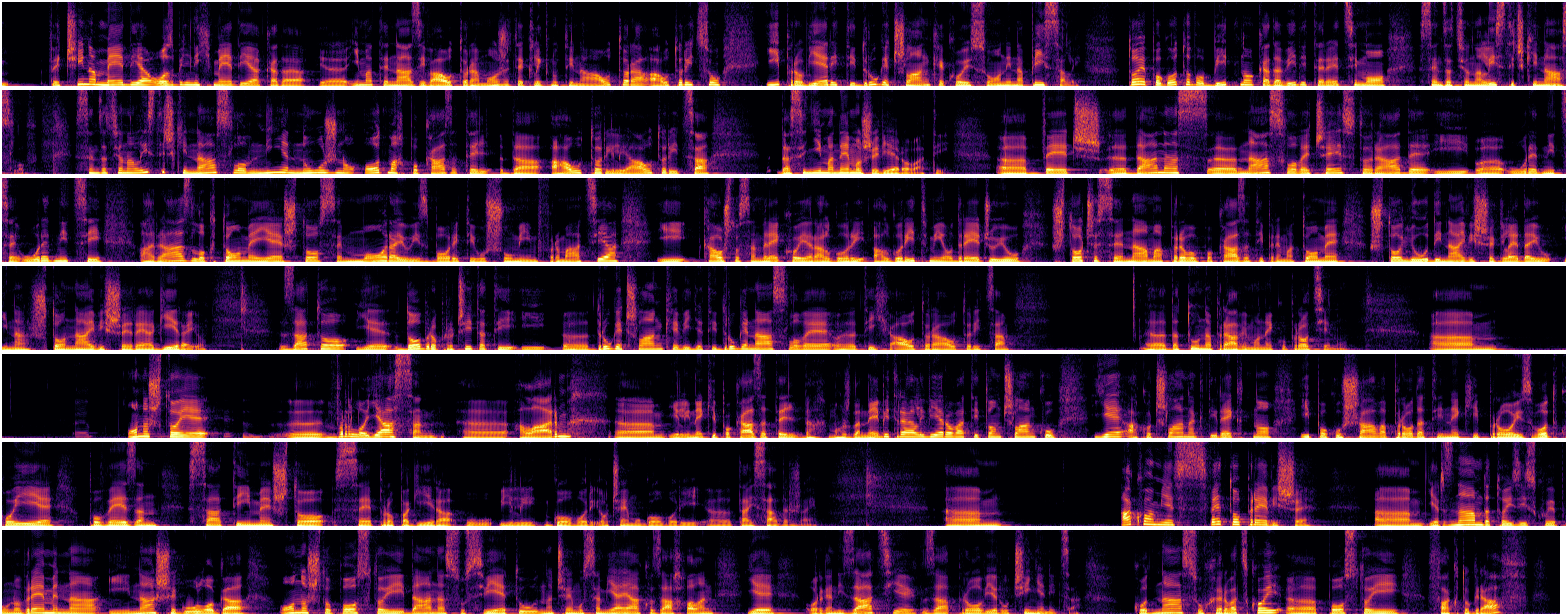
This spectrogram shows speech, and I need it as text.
većina medija, ozbiljnih medija, kada e, imate naziv autora, možete kliknuti na autora, autoricu i provjeriti druge članke koje su oni napisali. To je pogotovo bitno kada vidite recimo senzacionalistički naslov. Senzacionalistički naslov nije nužno odmah pokazatelj da autor ili autorica da se njima ne može vjerovati. E, već e, danas e, naslove često rade i urednice, urednici, a razlog tome je što se moraju izboriti u šumi informacija i kao što sam rekao jer algoritmi određuju što će se nama prvo pokazati prema tome što ljudi najviše gledaju i na što najviše reagiraju. Zato je dobro pročitati i e, druge članke, vidjeti druge naslove e, tih autora, autorica, e, da tu napravimo neku procjenu. ono što je vrlo jasan alarm ili neki pokazatelj da možda ne bi trebali vjerovati tom članku je ako članak direktno i pokušava prodati neki proizvod koji je povezan sa time što se propagira u, ili govori, o čemu govori taj sadržaj. Um, ako vam je sve to previše, um, jer znam da to iziskuje puno vremena i našeg uloga, ono što postoji danas u svijetu, na čemu sam ja jako zahvalan, je organizacije za provjeru činjenica. Kod nas u Hrvatskoj uh, postoji faktograf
